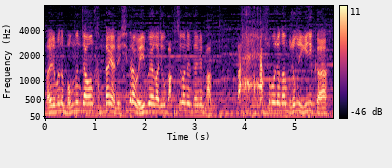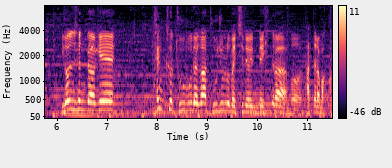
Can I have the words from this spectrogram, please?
막 이러면은 먹는 자원 감당이 안 돼. 히드라 웨이브 해가지고 막 찍어낸 다음에 막, 막 소모전 하면 무조건 이기니까. 이런 생각에 탱크 두 부대가 두 줄로 배치되어 있는데 히드라 뭐 다 때려 맞고.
